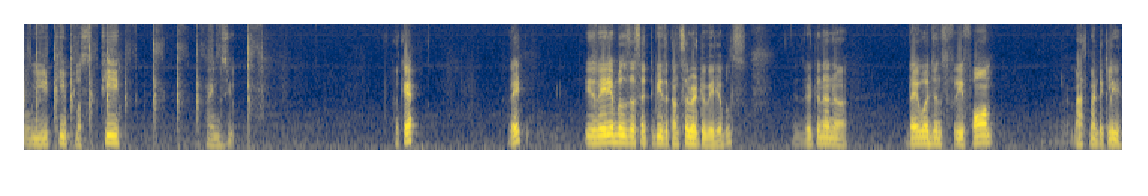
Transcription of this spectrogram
rho e t plus p times u. Okay? Right? These variables are said to be the conservative variables. It is written in a divergence free form mathematically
